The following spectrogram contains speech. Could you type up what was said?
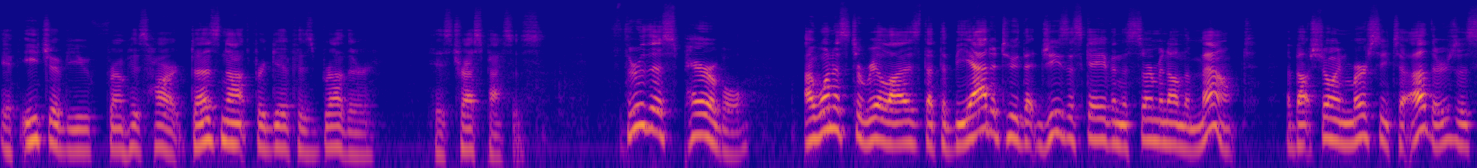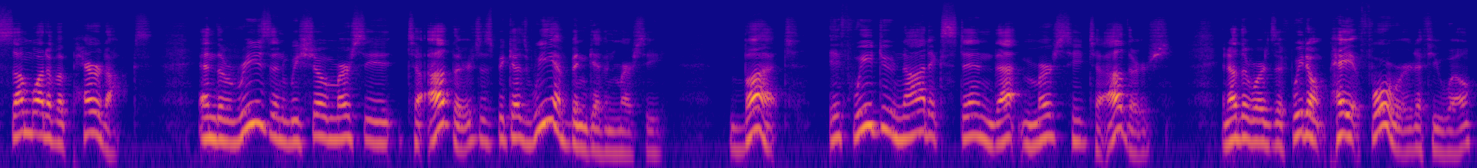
if each of you from his heart does not forgive his brother his trespasses. Through this parable, I want us to realize that the beatitude that Jesus gave in the Sermon on the Mount about showing mercy to others is somewhat of a paradox. And the reason we show mercy to others is because we have been given mercy. But if we do not extend that mercy to others, in other words, if we don't pay it forward, if you will,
